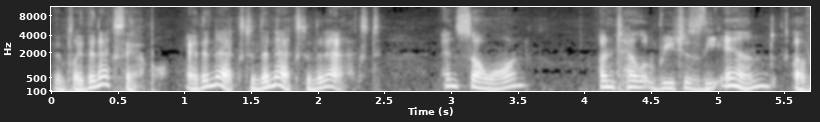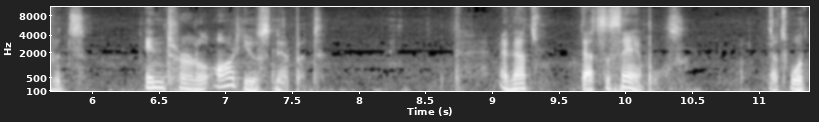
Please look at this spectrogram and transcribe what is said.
then play the next sample, and the next, and the next, and the next and so on until it reaches the end of its internal audio snippet. And that's that's the samples. That's what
